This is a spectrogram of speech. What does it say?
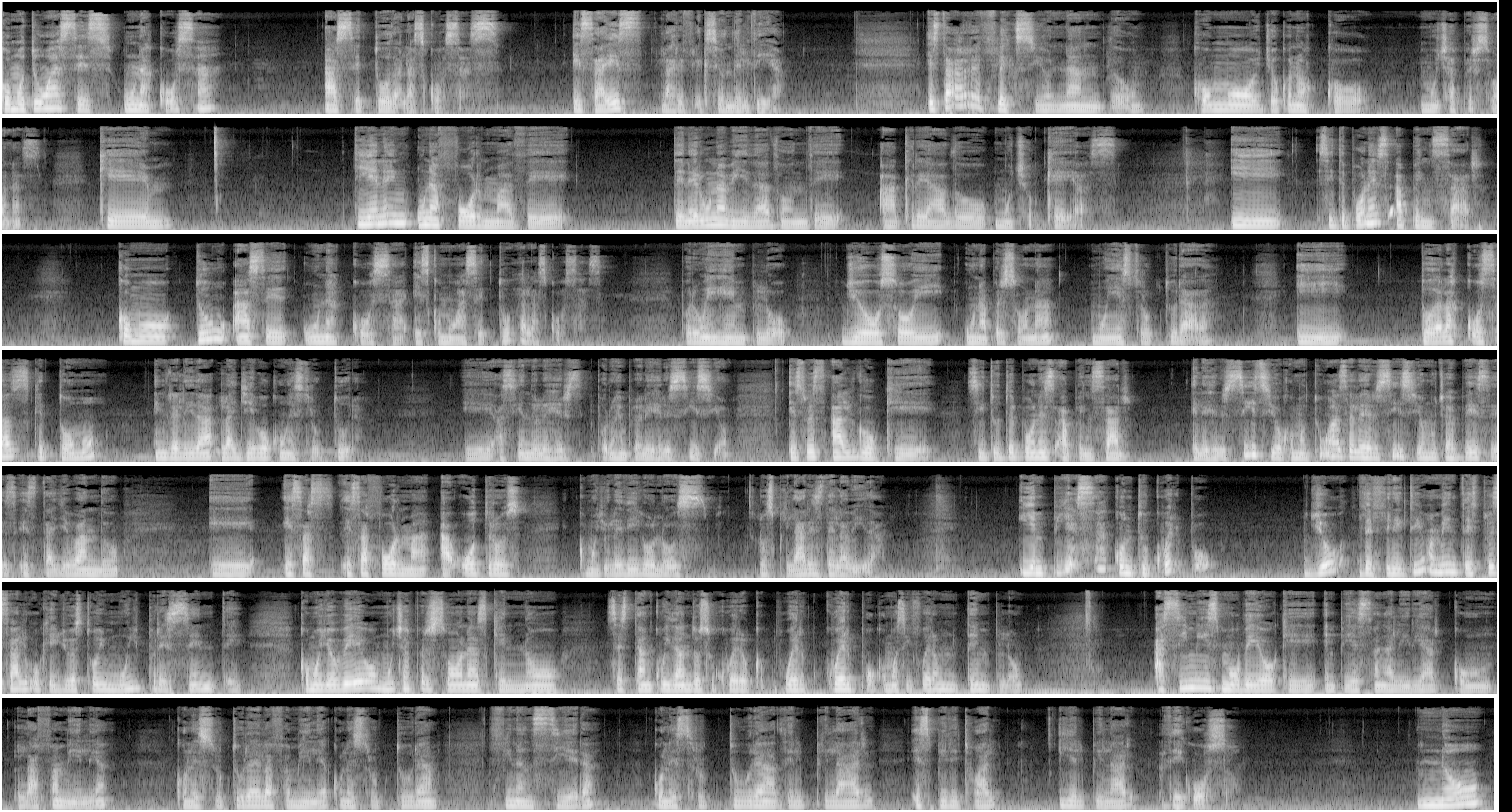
Como tú haces una cosa, hace todas las cosas. Esa es la reflexión del día. Estaba reflexionando cómo yo conozco muchas personas que tienen una forma de tener una vida donde ha creado mucho chaos. Y si te pones a pensar, como tú haces una cosa, es como hace todas las cosas. Por un ejemplo, yo soy una persona muy estructurada y todas las cosas que tomo en realidad las llevo con estructura. Eh, haciendo el por ejemplo, el ejercicio. Eso es algo que si tú te pones a pensar el ejercicio, como tú haces el ejercicio, muchas veces está llevando eh, esa forma a otros, como yo le digo, los, los pilares de la vida. Y empieza con tu cuerpo. Yo definitivamente esto es algo que yo estoy muy presente. Como yo veo muchas personas que no se están cuidando su cuerpo como si fuera un templo, Asimismo veo que empiezan a lidiar con la familia, con la estructura de la familia, con la estructura financiera, con la estructura del pilar espiritual y el pilar de gozo. No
